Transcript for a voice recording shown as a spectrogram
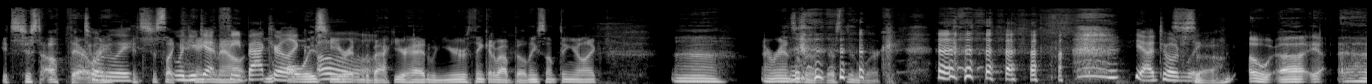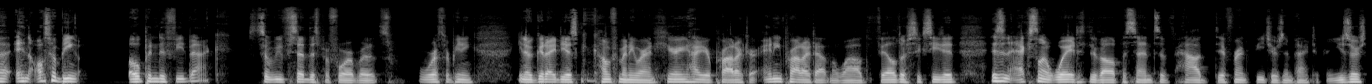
It's just up there, totally. right? It's just like when you get out. feedback, you are like, always oh. hear it in the back of your head when you're thinking about building something. You're like, uh, I ran something like this, didn't work. yeah, totally. So, oh, uh, uh, and also being open to feedback. So we've said this before, but it's worth repeating. You know, good ideas can come from anywhere, and hearing how your product or any product out in the wild failed or succeeded is an excellent way to develop a sense of how different features impact different users.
